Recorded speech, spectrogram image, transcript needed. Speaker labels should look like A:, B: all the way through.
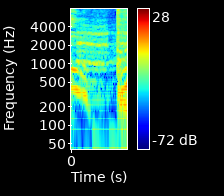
A: world.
